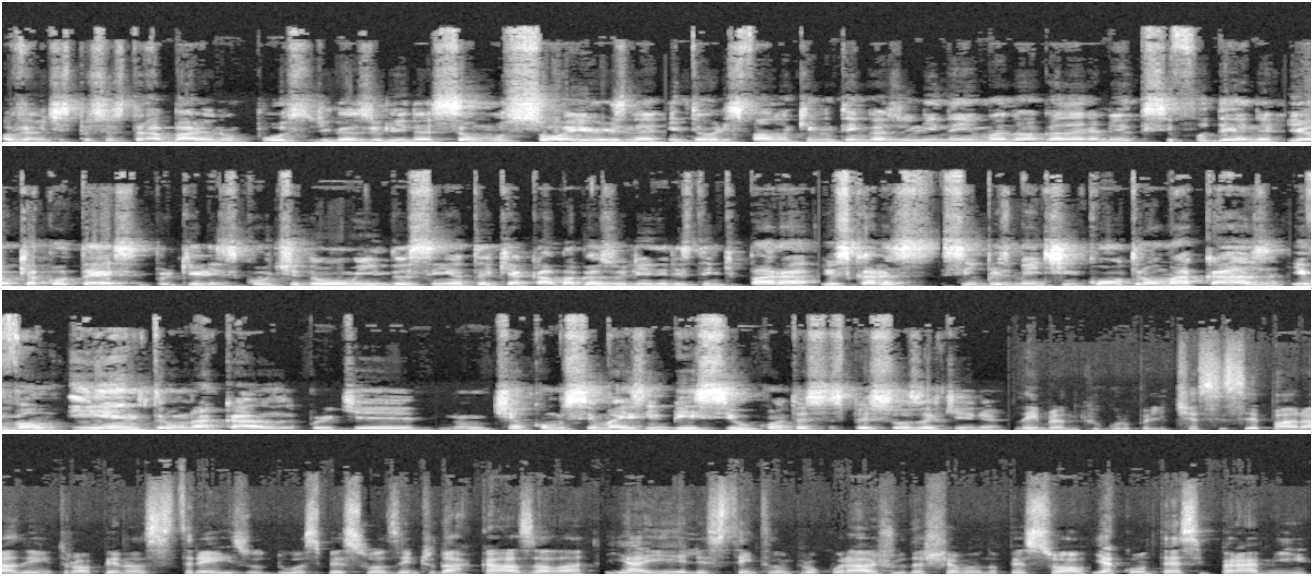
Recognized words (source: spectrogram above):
Obviamente as pessoas que trabalham no posto de gasolina são os Sawyers, né? Então eles falam que não tem gasolina e mandam a galera meio que se fuder, né? E é o que acontece, porque eles continuam indo assim até que acaba a gasolina, eles têm que parar e os caras simplesmente encontram uma casa e vão e entram na casa, porque não tinha como ser mais imbecil quanto essas pessoas aqui, né? Lembrando que o grupo ele tinha se separado e entrou apenas três ou duas pessoas dentro da casa lá, e aí eles tentam procurar ajuda, chamando o pessoal, e acontece para mim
